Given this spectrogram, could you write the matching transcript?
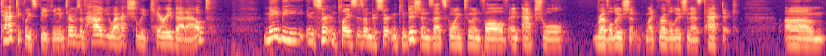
tactically speaking, in terms of how you actually carry that out, maybe in certain places under certain conditions that's going to involve an actual revolution, like revolution as tactic. Um,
